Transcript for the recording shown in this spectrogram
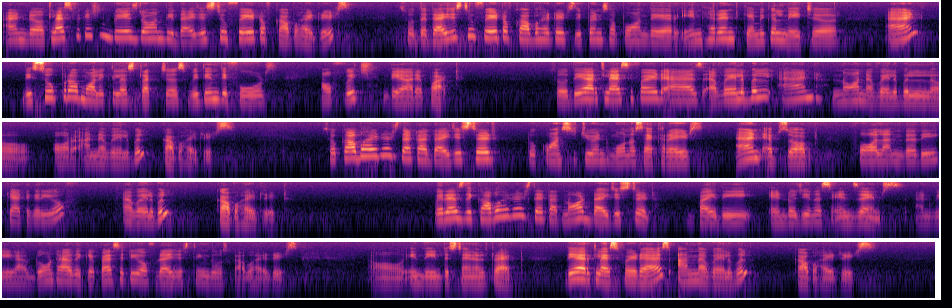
And uh, classification based on the digestive fate of carbohydrates. So, the digestive fate of carbohydrates depends upon their inherent chemical nature and the supramolecular structures within the foods of which they are a part. So, they are classified as available and non-available uh, or unavailable carbohydrates. So, carbohydrates that are digested to constituent monosaccharides and absorbed fall under the category of available carbohydrate. Whereas, the carbohydrates that are not digested by the endogenous enzymes and we have do not have the capacity of digesting those carbohydrates uh, in the intestinal tract, they are classified as unavailable carbohydrates.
